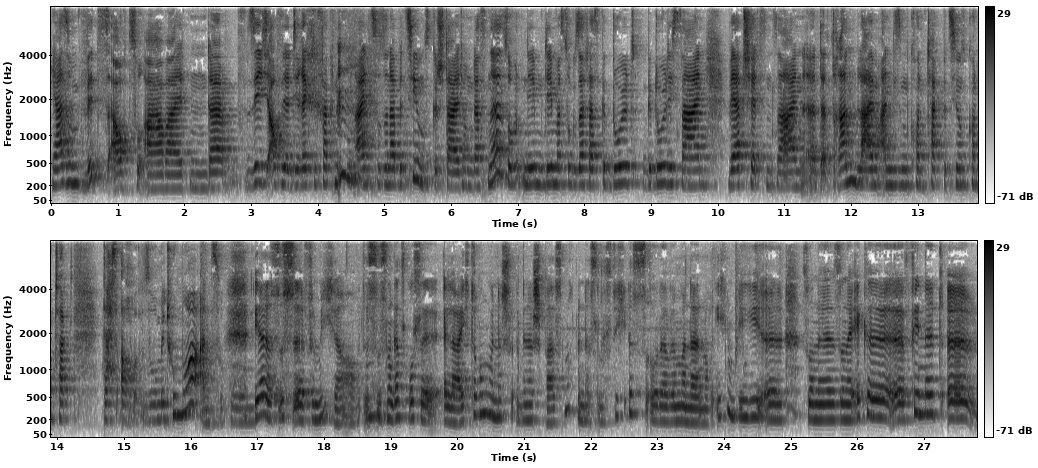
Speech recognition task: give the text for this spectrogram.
ja, so einem Witz auch zu arbeiten. Da sehe ich auch wieder direkt die Verknüpfung ein zu so einer Beziehungsgestaltung, dass, ne, so neben dem, was du gesagt hast, Geduld, geduldig sein, wertschätzend sein, äh, da dranbleiben an diesem Kontakt, Beziehungskontakt, das auch so mit Humor anzugehen. Ja, das ist äh, für mich ja auch. Das mhm. ist eine ganz große Erleichterung, wenn das, wenn das Spaß macht, wenn das lustig ist oder wenn man da noch irgendwie äh, so, eine, so eine Ecke äh, findet, äh,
